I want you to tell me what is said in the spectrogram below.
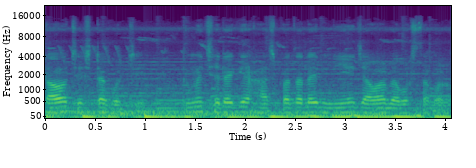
তাও চেষ্টা করছি। তুমি ছেলেকে হাসপাতালে নিয়ে যাওয়ার ব্যবস্থা করো।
